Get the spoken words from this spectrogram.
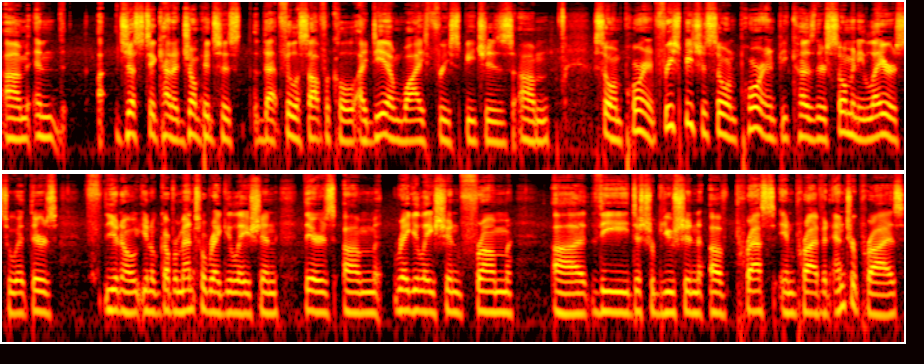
um, and uh, just to kind of jump into that philosophical idea and why free speech is um, so important. Free speech is so important because there's so many layers to it. There's, you know, you know, governmental regulation. There's um, regulation from uh, the distribution of press in private enterprise,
